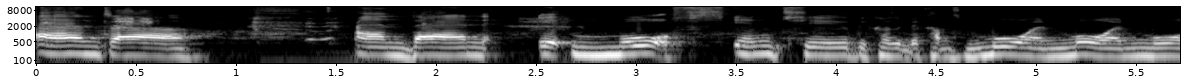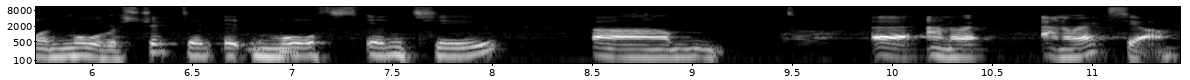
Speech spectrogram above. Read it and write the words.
And uh, and then it morphs into because it becomes more and more and more and more restrictive it morphs into um, uh, anore- anorexia.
